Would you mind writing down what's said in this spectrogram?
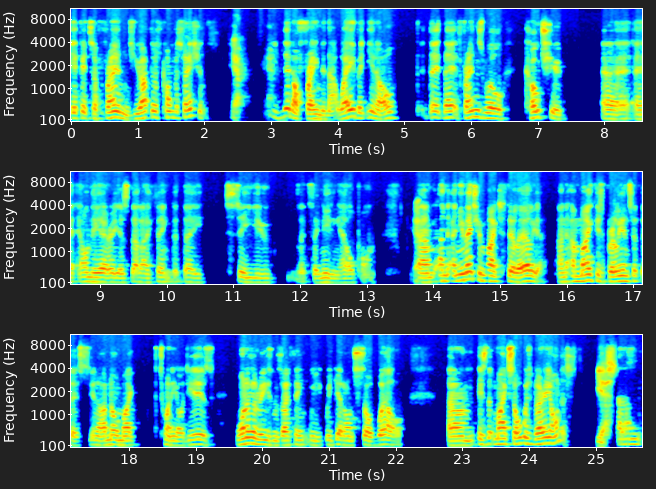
if it's a friend, you have those conversations. Yeah. yeah. They're not framed in that way, but, you know, their friends will coach you uh, uh, on the areas that I think that they see you, let's say, needing help on. Yeah. Um, and, and you mentioned Mike Still earlier, and, and Mike is brilliant at this. You know, I've known Mike 20 odd years. One of the reasons I think we, we get on so well um, is that Mike's always very honest. Yes. Um,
